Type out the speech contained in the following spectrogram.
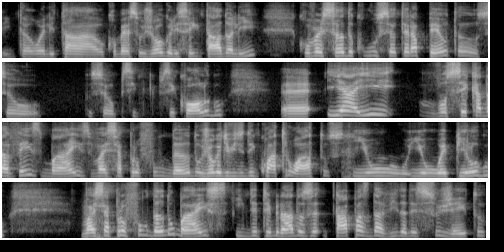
Então ele tá. Começa o jogo, ele sentado ali, conversando com o seu terapeuta, o seu, o seu psicólogo. É, e aí você cada vez mais vai se aprofundando. O jogo é dividido em quatro atos e um, e um epílogo. Vai se aprofundando mais em determinadas etapas da vida desse sujeito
